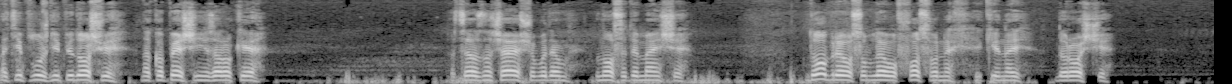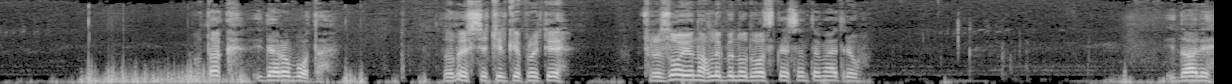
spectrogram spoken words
на тій плужній підошві накопичені за роки. Це означає, що будемо вносити менше добре, особливо фосфорних, які найдорожчі. Отак йде робота. Залишиться тільки пройти фрезою на глибину 25 см. І далі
